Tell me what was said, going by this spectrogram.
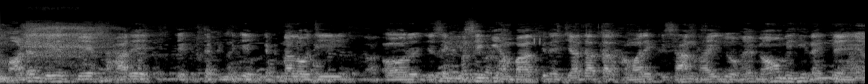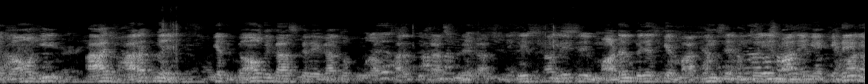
मॉडल विलेज के सहारे एक टेक्नोलॉजी और जैसे कृषि की हम बात करें, ज़्यादातर हमारे किसान भाई जो है, गाँव में ही रहते हैं। गाँव ही आज भारत में यदि गाँव विकास करेगा तो पूरा भारत विकास करेगा। तो इस, मॉडल विलेज के माध्यम से हम तो ये मानेंगे कि हमारा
